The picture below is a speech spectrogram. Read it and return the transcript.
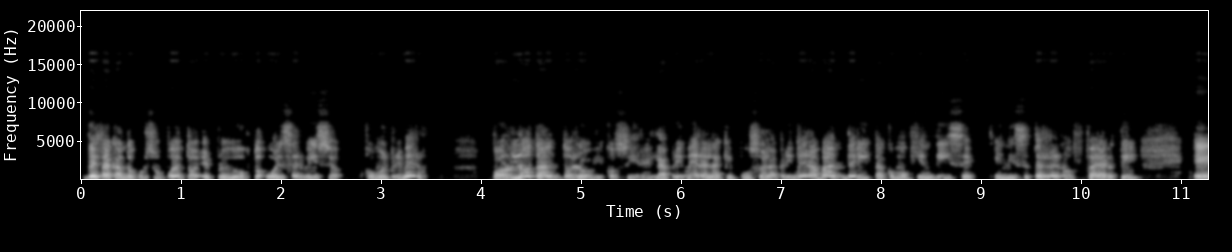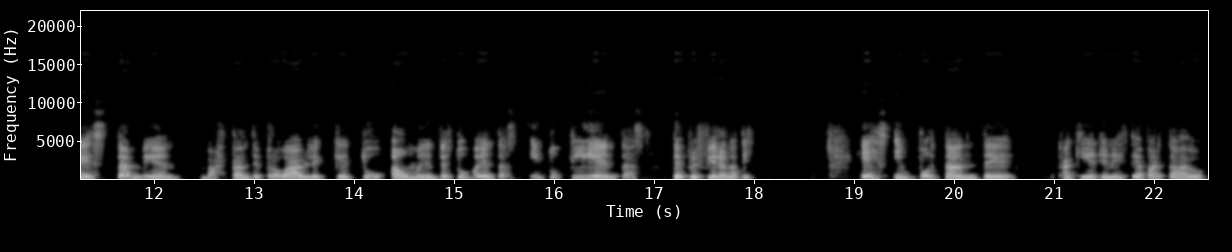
destacando, por supuesto, el producto o el servicio como el primero. Por lo tanto, lógico, si eres la primera, la que puso la primera banderita, como quien dice, en ese terreno fértil, es también bastante probable que tú aumentes tus ventas y tus clientas te prefieran a ti. Es importante aquí en este apartado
